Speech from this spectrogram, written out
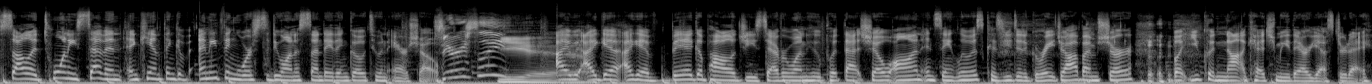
solid 27 and can't think of anything worse to do on a Sunday than go to an air show. Seriously? Yeah. I, I get I give big apologies to everyone who put that show on in St. Louis because you did a great job, I'm sure, but you could not catch me there yesterday.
